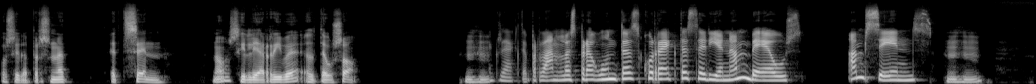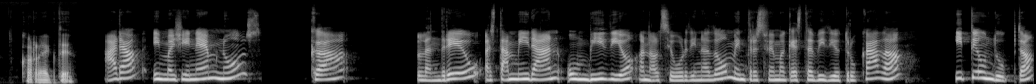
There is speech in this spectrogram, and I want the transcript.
o si la persona et sent, no? Si li arriba el teu so. Uh -huh. Exacte. Per tant, les preguntes correctes serien em veus, em sents. Uh -huh. Correcte. Ara, imaginem-nos que l'Andreu està mirant un vídeo en el seu ordinador mentre fem aquesta videotrucada i té un dubte.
